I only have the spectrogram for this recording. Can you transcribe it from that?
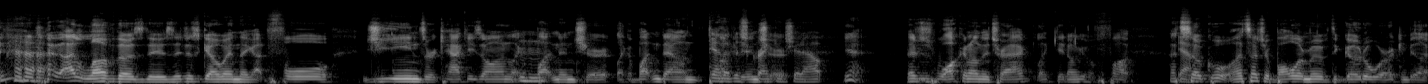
I love those dudes. They just go in. They got full jeans or khakis on, like a button-in shirt, like a button-down Mm-hmm. Yeah, they're just tucked-in cranking shirt. shit out. Yeah, they're just walking on the track like they don't give a fuck. That's Yeah. so cool. That's such a baller move to go to work and be like,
